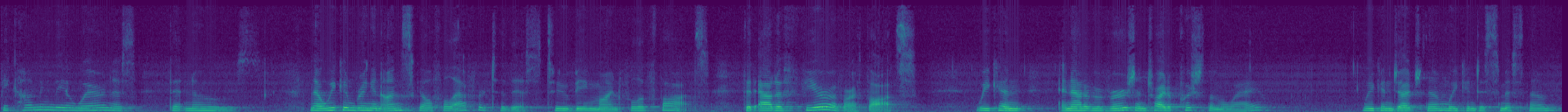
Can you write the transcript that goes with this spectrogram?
becoming the awareness that knows. Now, we can bring an unskillful effort to this, to being mindful of thoughts, that out of fear of our thoughts, we can, and out of aversion, try to push them away we can judge them, we can dismiss them,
